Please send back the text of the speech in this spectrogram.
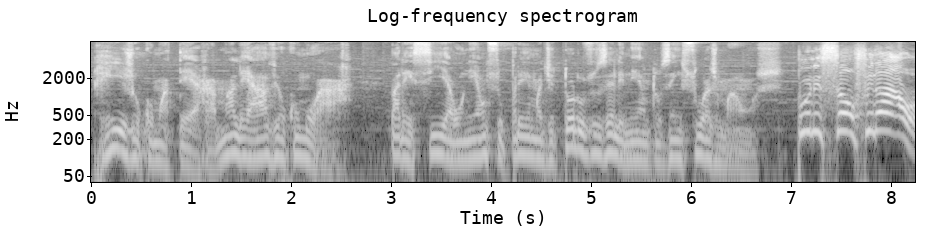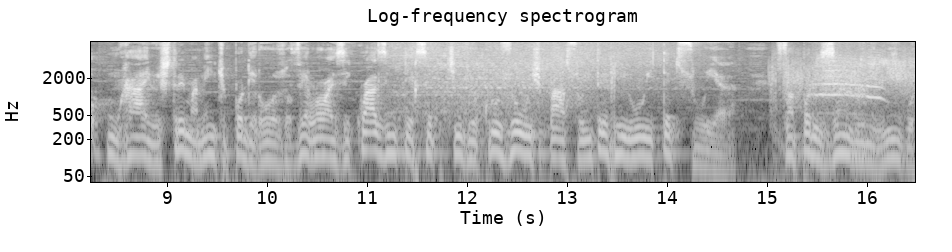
rijo como a terra, maleável como o ar. Parecia a união suprema de todos os elementos em suas mãos. Punição final! Um raio extremamente poderoso, veloz e quase imperceptível cruzou o espaço entre Ryu e Tetsuya vaporizando o inimigo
